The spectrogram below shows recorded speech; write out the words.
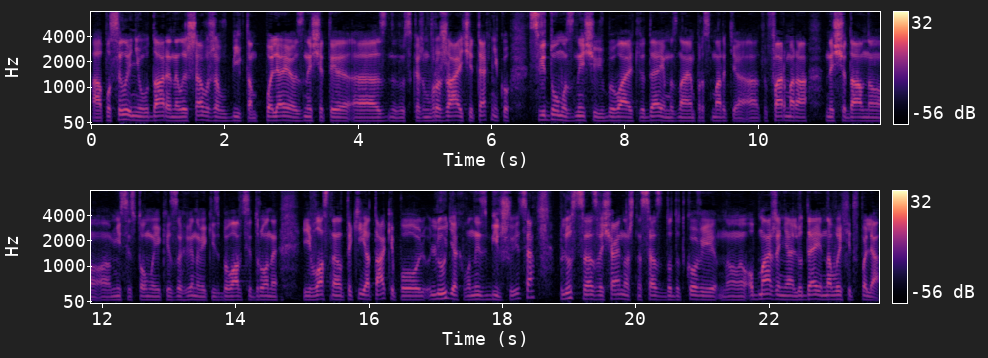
А посилені удари не лише вже в бік там поля знищити, е, з- скажімо, врожай чи техніку, свідомо знищують, вбивають людей. Ми знаємо про смерть е, фермера нещодавно е, місяць тому, який загинув, який збивав ці дрони. І власне такі атаки по людях вони збільшуються. Плюс це, звичайно ж, несе додаткові обмеження людей на вихід в поля.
